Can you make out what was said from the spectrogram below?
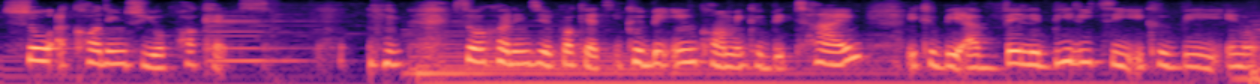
so according to your pockets. So according to your pockets it could be income it could be time it could be availability it could be you know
